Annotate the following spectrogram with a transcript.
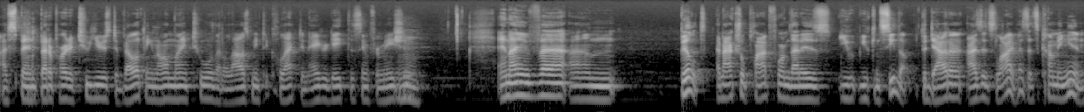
I've spent better part of two years developing an online tool that allows me to collect and aggregate this information. And I've uh, um, built an actual platform that is you you can see the the data as it's live as it's coming in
